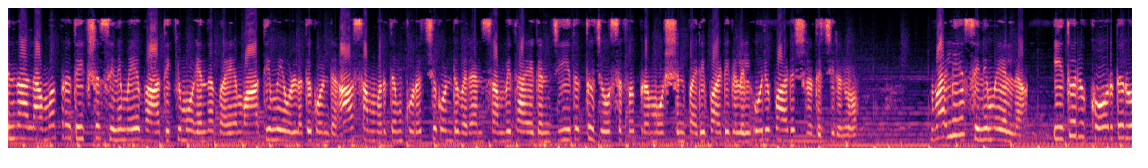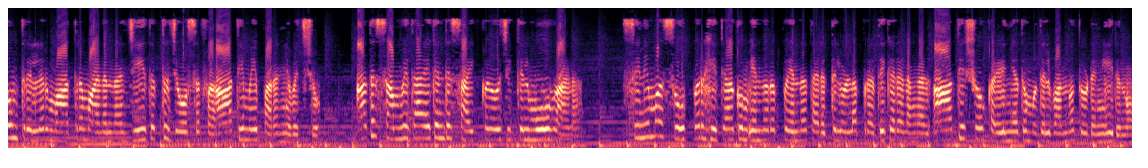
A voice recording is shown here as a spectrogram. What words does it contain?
എന്നാൽ അമപ്രതീക്ഷ സിനിമയെ ബാധിക്കുമോ എന്ന ഭയം ആദ്യമേ ഉള്ളതുകൊണ്ട് ആ സമ്മർദ്ദം കുറച്ചു കൊണ്ടുവരാൻ സംവിധായകൻ ജീതത്ത് ജോസഫ് പ്രമോഷൻ പരിപാടികളിൽ ഒരുപാട് ശ്രദ്ധിച്ചിരുന്നു. വലിയ സിനിമയല്ല ഇതൊരു കോർഡ് റൂം ത്രില്ലർ മാത്രമാണെന്ന് ജീതത്ത് ജോസഫ് ആദ്യമേ പറഞ്ഞു വെച്ചു. അത് സംവിധായകന്റെ സൈക്കോളജിക്കൽ മൂവ് ആണ്. സിനിമ സൂപ്പർ ഹിറ്റാകും എന്നുറപ്പ് എന്ന തരത്തിലുള്ള പ്രതികരണങ്ങൾ ആദ്യ ഷോ കഴിഞ്ഞതു മുതൽ വന്നു തുടങ്ങിയിരുന്നു.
